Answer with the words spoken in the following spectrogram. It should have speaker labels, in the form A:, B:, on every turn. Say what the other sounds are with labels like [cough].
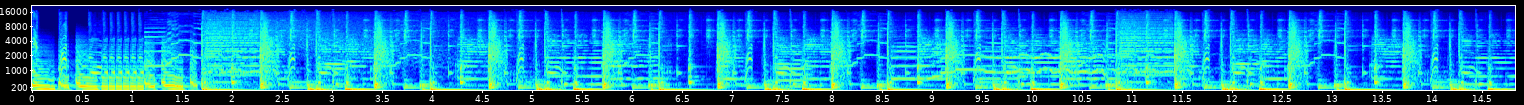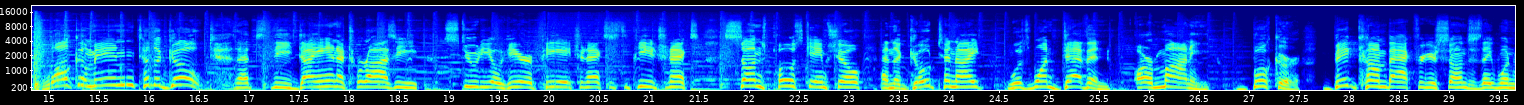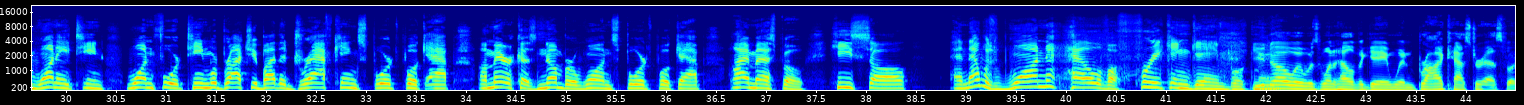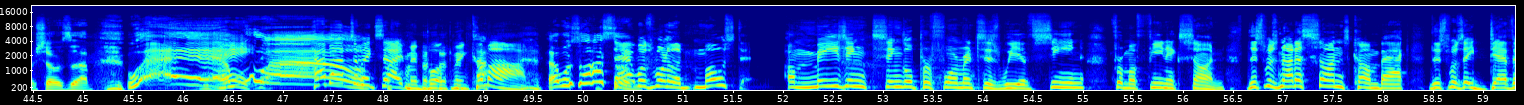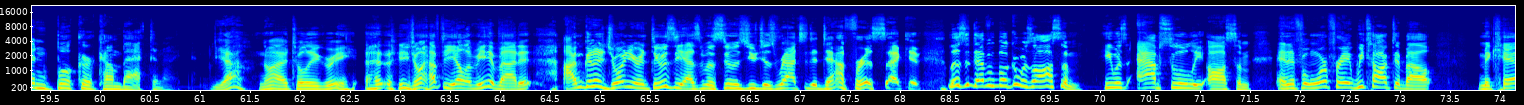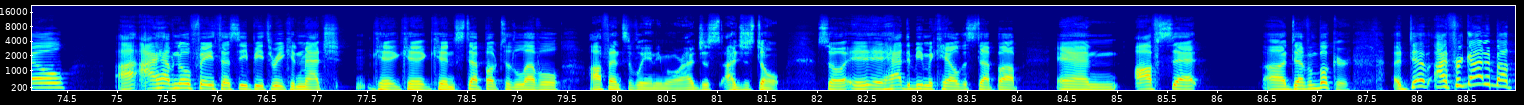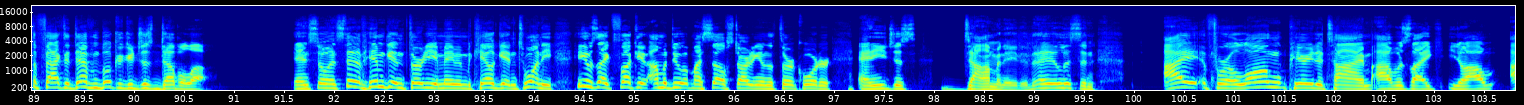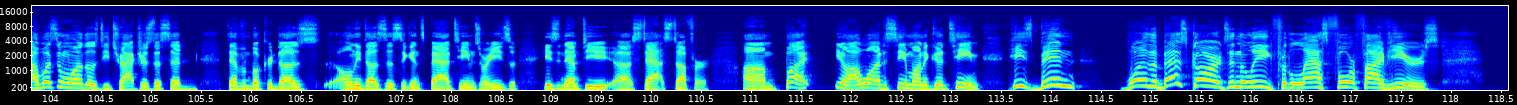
A: Welcome in to the GOAT. That's the Diana Taurasi studio here at PHNX. It's the PHNX Suns post-game show, and the GOAT tonight was one Devin Armani Booker. Big comeback for your Suns as they win 118 114. We're brought to you by the DraftKings Sportsbook app, America's number one sportsbook app. I'm Espo. He's Saul. And that was one hell of a freaking game, Bookman.
B: You know it was one hell of a game when broadcaster Espo shows up.
A: Hey, how about some excitement, Bookman? Come on. [laughs]
B: That was awesome.
A: That was one of the most amazing single performances we have seen from a Phoenix Sun. This was not a Suns comeback. This was a Devin Booker comeback tonight.
B: Yeah, no, I totally agree. [laughs] you don't have to yell at me about it. I'm going to join your enthusiasm as soon as you just ratchet it down [laughs] for a second. Listen, Devin Booker was awesome. He was absolutely awesome. And if it weren't for it, we talked about Mikal. I, I have no faith that CP3 can match can, can can step up to the level offensively anymore. I just I just don't. So it, it had to be Mikal to step up and offset uh, Devin Booker. Uh, Dev, I forgot about the fact that Devin Booker could just double up. And so instead of him getting 30 and maybe Mikal getting 20, he was like, fuck it, I'm going to do it myself starting in the third quarter. And he just dominated. Hey, listen, I, for a long period of time, I was like, you know, I, I wasn't one of those detractors that said Devin Booker does only does this against bad teams or he's he's an empty uh, stat stuffer. Um, but you know, I wanted to see him on a good team. He's been one of the best guards in the league for the last four or five years.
